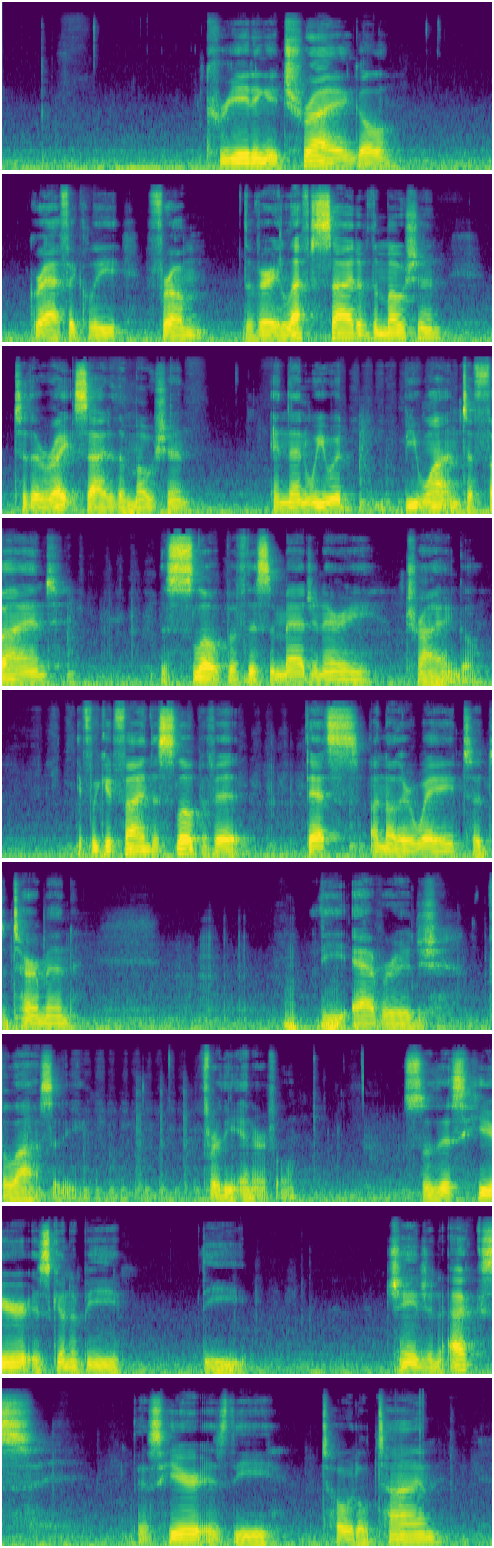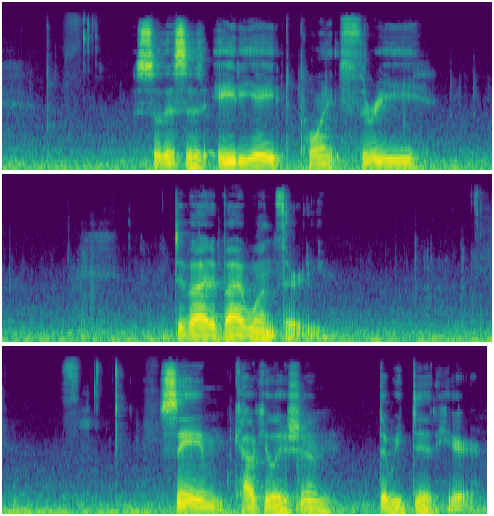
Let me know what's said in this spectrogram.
creating a triangle graphically from the very left side of the motion to the right side of the motion. And then we would be wanting to find the slope of this imaginary triangle. If we could find the slope of it, that's another way to determine the average velocity for the interval. So this here is going to be the change in x. This here is the total time. So this is 88.3 divided by 130. Same calculation that we did here.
